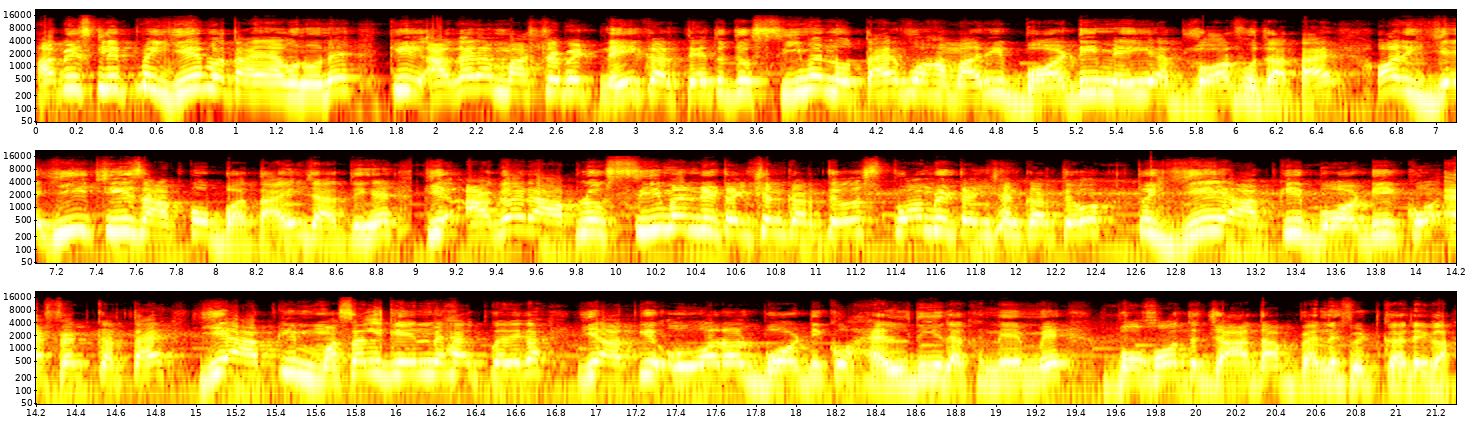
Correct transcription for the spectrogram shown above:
अब इस क्लिप में ये बताया उन्होंने कि अगर हम मास्टरबेट नहीं करते हैं तो जो सीमन होता है, वो हमारी बॉडी में ही एब्जॉर्ब हो जाता है। और यही चीज़ आपको बताई जाती है कि अगर आप लोग सीमन रिटेंशन करते हो स्पर्म रिटेंशन करते हो तो ये आपकी बॉडी को इफ़ेक्ट करता है। ये आपकी मसल गेन में हेल्प करेगा। ये आपकी ओवरऑल बॉडी को हेल्दी रखने में बहुत ज़्यादा बेनिफिट करेगा।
